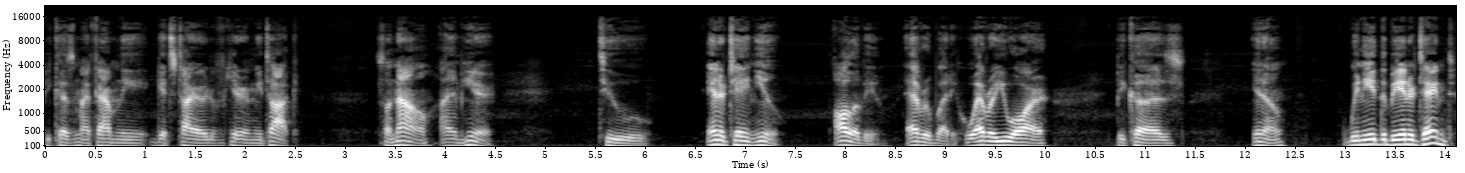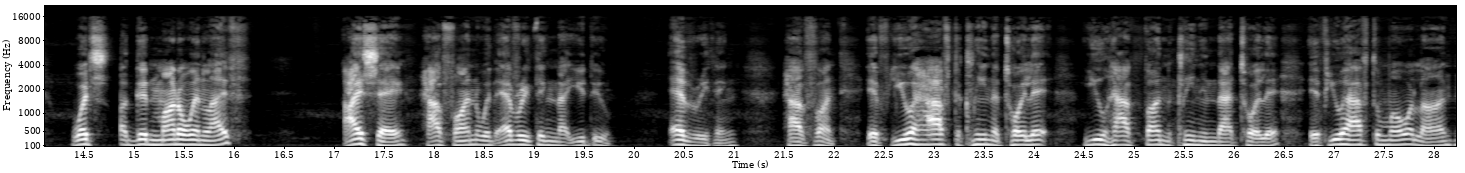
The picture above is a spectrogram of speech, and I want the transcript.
because my family gets tired of hearing me talk. So now I am here to entertain you, all of you, everybody, whoever you are, because, you know, we need to be entertained. What's a good motto in life? I say, have fun with everything that you do. Everything. Have fun. If you have to clean a toilet, you have fun cleaning that toilet. If you have to mow a lawn,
